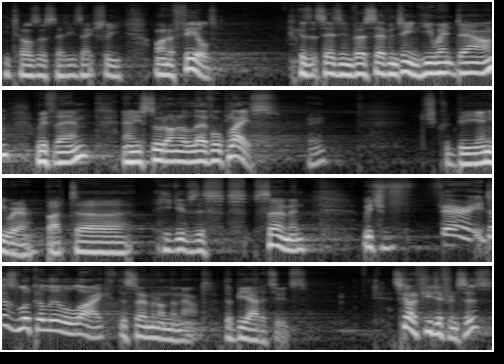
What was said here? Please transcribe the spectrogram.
he tells us that he's actually on a field. Because it says in verse 17, he went down with them and he stood on a level place. Okay? Which could be anywhere. But uh, he gives this sermon, which very, it does look a little like the Sermon on the Mount, the Beatitudes. It's got a few differences,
